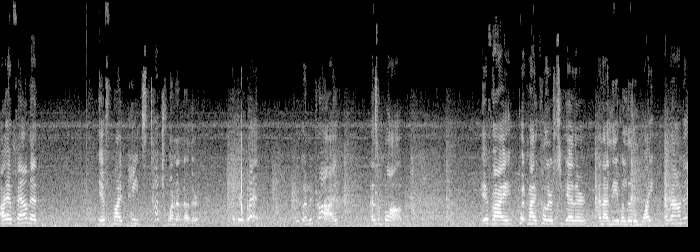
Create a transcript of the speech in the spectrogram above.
I have found that if my paints touch one another and they're wet, they're going to dry as a blob. If I put my colors together and I leave a little white around it,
